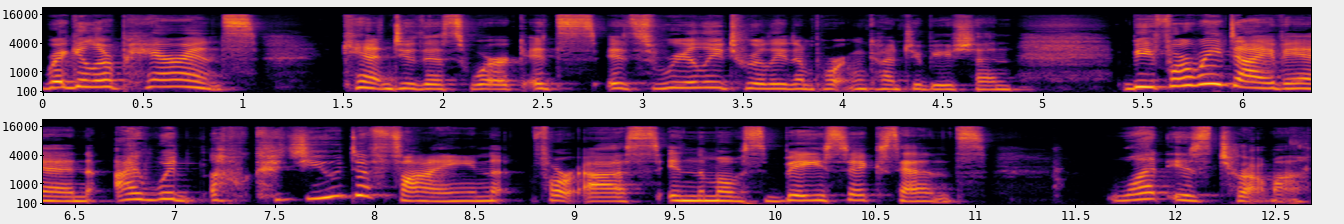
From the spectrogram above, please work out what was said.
Regular parents can't do this work. It's it's really truly an important contribution. Before we dive in, I would oh, could you define for us in the most basic sense what is trauma?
